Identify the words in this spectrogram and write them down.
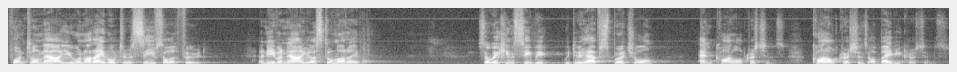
For until now you were not able to receive solid food. And even now you are still not able so we can see we, we do have spiritual and carnal Christians. Carnal Christians are baby Christians.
